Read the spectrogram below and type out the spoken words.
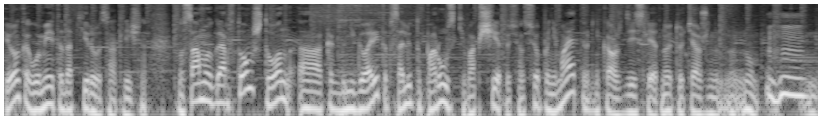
и он как бы умеет адаптироваться отлично. Но самый угар в том, что он как бы не говорит абсолютно абсолютно по-русски вообще. То есть он все понимает наверняка уже 10 лет, но это у тебя уже, ну, угу.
